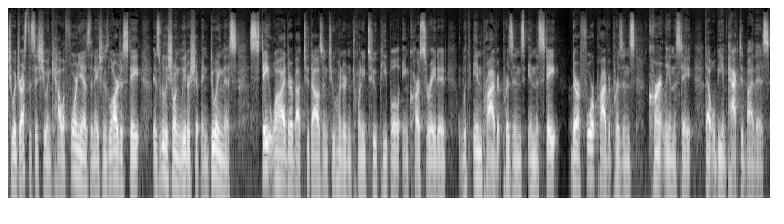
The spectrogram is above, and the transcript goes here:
to address this issue. And California, as the nation's largest state, is really showing leadership in doing this. Statewide, there are about 2,222 people incarcerated within private prisons in the state. There are four private prisons currently in the state that will be impacted by this.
